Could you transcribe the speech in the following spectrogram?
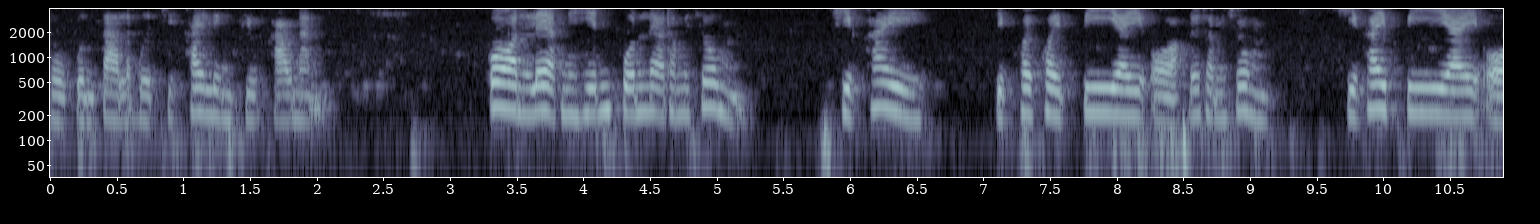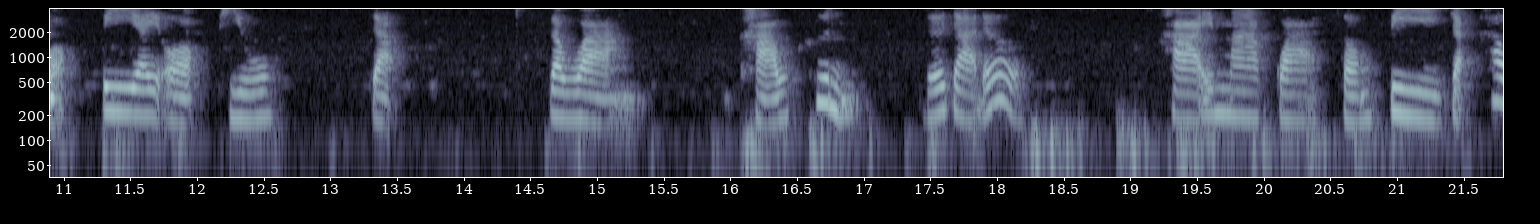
บู่ขนตาระเบิดขี้ไข่เล็งผิวขาวนั้น ก้อนแรกนี่เห็นผลแล้วท่านผู้ชม ขี้ไข่สิค่อยๆเปียออกด้อท่านผู้ชม ขี้ไข่เปียออกเปียออกผิว จะสว่างขาวขึ้น เด้อจ้าเด้อขายมากว่า 2 ปีจะเข้า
